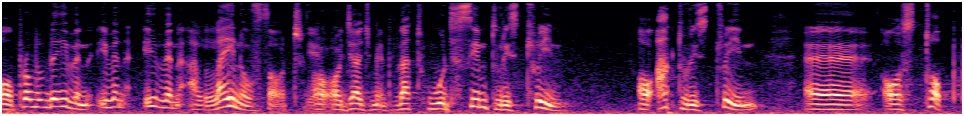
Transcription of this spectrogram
or probably even, even, even a line of thought Yeah. or, or judgment that would seem to restrain or act to restrain uh, or stop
